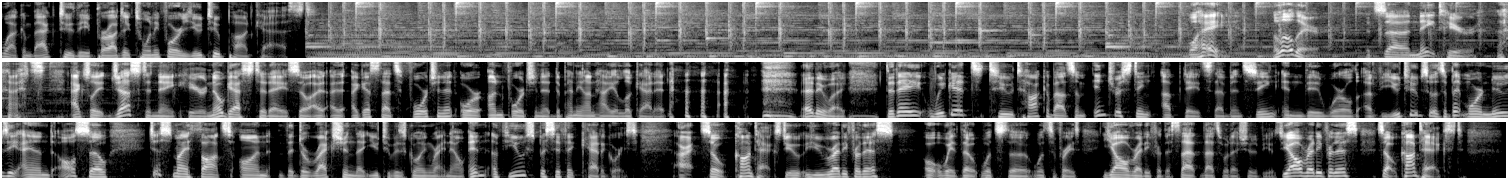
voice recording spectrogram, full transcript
Welcome back to the Project 24 YouTube podcast. Well, hey, hello there. It's uh, Nate here. it's actually just Nate here. No guest today. So I, I, I guess that's fortunate or unfortunate, depending on how you look at it. anyway, today we get to talk about some interesting updates that I've been seeing in the world of YouTube. So it's a bit more newsy and also just my thoughts on the direction that YouTube is going right now in a few specific categories. All right, so context. You you ready for this? Oh wait, the, what's the what's the phrase? Y'all ready for this? That that's what I should have used. Y'all ready for this? So context.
